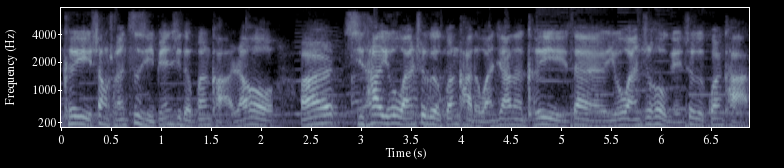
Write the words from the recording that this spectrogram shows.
可以上传自己编辑的关卡，然后而其他游玩这个关卡的玩家呢，可以在游玩之后给这个关卡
